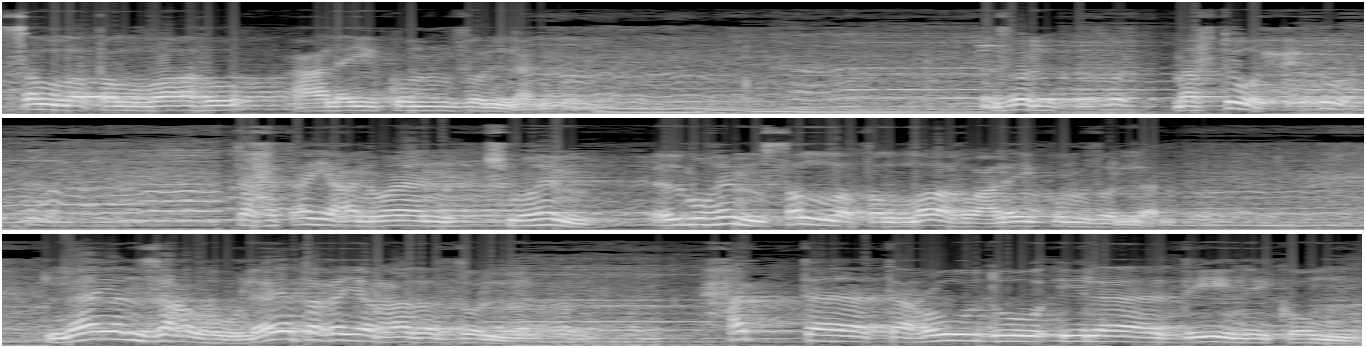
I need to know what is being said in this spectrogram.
سلط الله عليكم ذلا. ذل مفتوح. تحت أي عنوان؟ مش مهم. المهم سلط الله عليكم ذلا. لا ينزعه لا يتغير هذا الذل. حتى تعودوا إلى دينكم.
